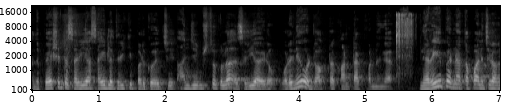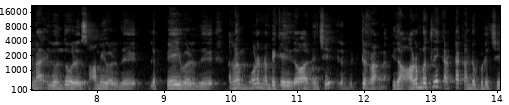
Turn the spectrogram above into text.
அந்த பேஷண்ட்டை சரியாக சைடில் திருக்கி படுக்க வச்சு அஞ்சு நிமிஷத்துக்குள்ளே அது சரியாயிடும். உடனே ஒரு டாக்டரை கான்டாக்ட் பண்ணுங்கள் நிறைய பேர் என்ன தப்பாக நினச்சிக்கிறாங்கன்னா இது வந்து ஒரு சாமி வருது இல்லை பேய் வருது. அது மாதிரி மூட நம்பிக்கை இதுவாக நினச்சி இதை விட்டுடுறாங்க. இதை ஆரம்பத்திலே கரெக்டாக கண்டுபிடிச்சி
